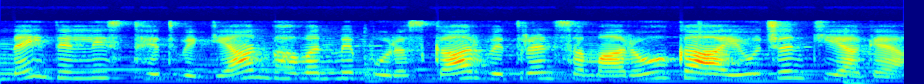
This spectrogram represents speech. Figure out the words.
नई दिल्ली स्थित विज्ञान भवन में पुरस्कार वितरण समारोह का आयोजन किया गया।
